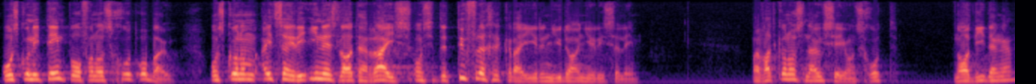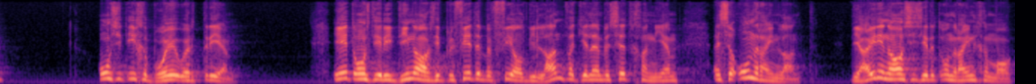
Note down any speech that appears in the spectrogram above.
Ons kon die tempel van ons God opbou. Ons kon hom uit sy ruïnes laat herrys. Ons het 'n toevlug gekry hier in Juda en Jerusalem. Maar wat kan ons nou sê ons God na die dinge? Ons het u gebooie oortree. U het ons deur die dienaars, die profete beveel, die land wat julle in besit gaan neem, is 'n onrein land. Die heidene nasies het dit onrein gemaak.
